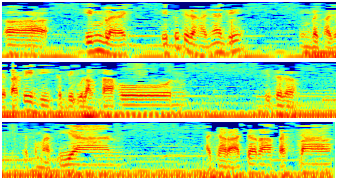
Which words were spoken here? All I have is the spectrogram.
Uh, Imlek itu tidak hanya di Imlek saja tapi di ketik ulang tahun gitu loh. Kematian, acara-acara pesta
